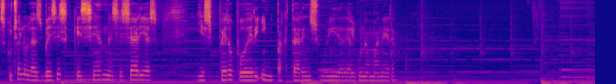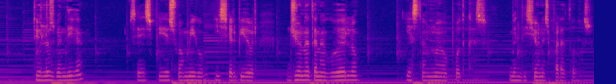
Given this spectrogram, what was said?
escúchalo las veces que sean necesarias y espero poder impactar en su vida de alguna manera. Dios los bendiga. Se despide su amigo y servidor Jonathan Agudelo y hasta un nuevo podcast. Bendiciones para todos.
